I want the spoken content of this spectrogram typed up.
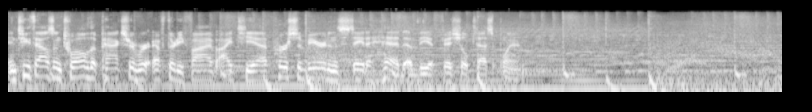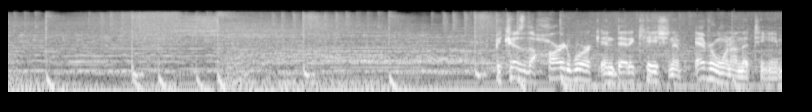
In 2012, the Pax River F-35 ITF persevered and stayed ahead of the official test plan. Because of the hard work and dedication of everyone on the team,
